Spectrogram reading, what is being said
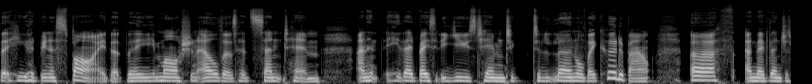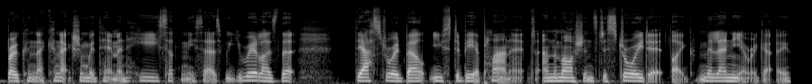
that he had been a spy that the Martian elders had sent him, and he, they'd basically used him to to learn all they could about Earth, and they've then just broken their connection with him. And he suddenly says, "Well, you realize that." The asteroid belt used to be a planet and the Martians destroyed it like millennia ago.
